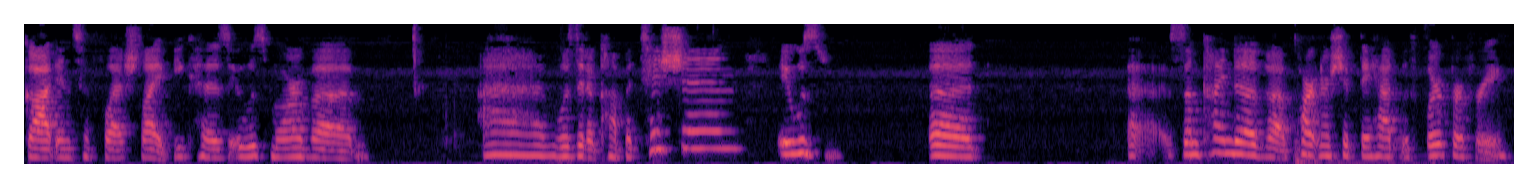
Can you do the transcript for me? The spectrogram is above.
got into Fleshlight because it was more of a uh, was it a competition? It was uh, uh, some kind of a partnership they had with Flirt for Free.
